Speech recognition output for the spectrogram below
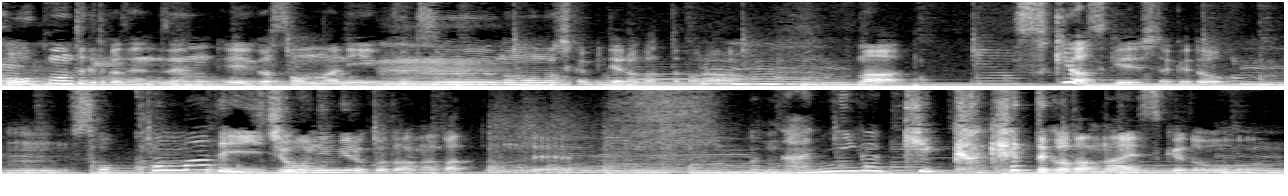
高校の時とか全然映画そんなに普通のものしか見てなかったから、まあ好きは好きでしたけど、ん。うんそこまで異常に見ることはなかったんで、何がきっかけってことはないですけど。うん。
